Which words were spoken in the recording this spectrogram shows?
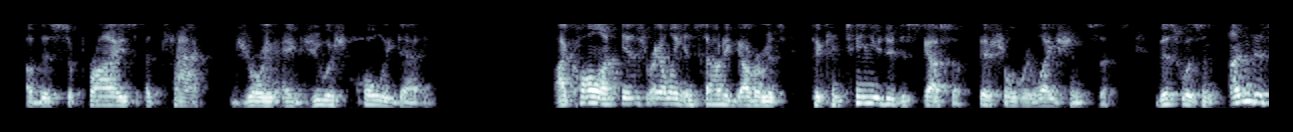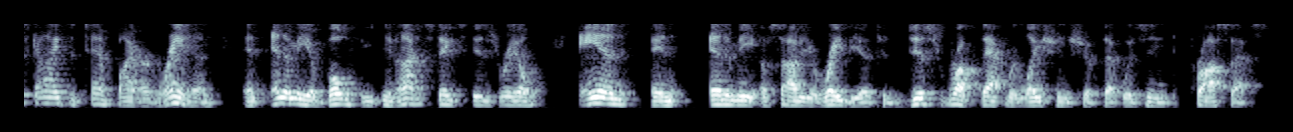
of this surprise attack during a Jewish holy day. I call on Israeli and Saudi governments to continue to discuss official relationships. This was an undisguised attempt by Iran, an enemy of both the United States, Israel, and an enemy of Saudi Arabia, to disrupt that relationship that was in process.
